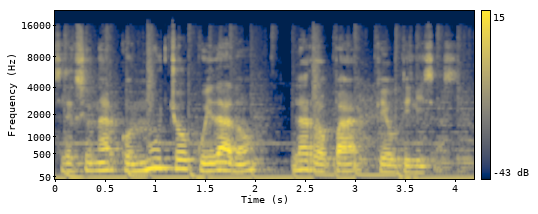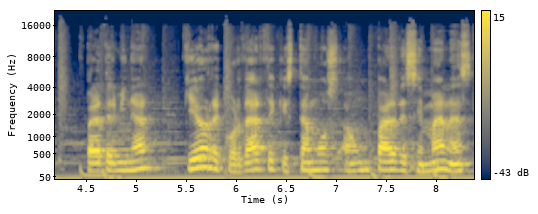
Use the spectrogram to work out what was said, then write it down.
seleccionar con mucho cuidado la ropa que utilizas. Para terminar, quiero recordarte que estamos a un par de semanas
